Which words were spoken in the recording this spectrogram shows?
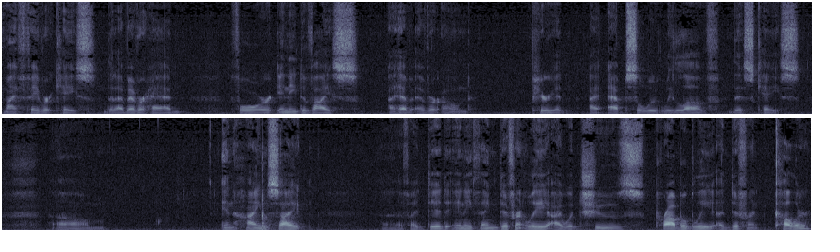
my favorite case that I've ever had for any device I have ever owned. Period. I absolutely love this case. Um, in hindsight, uh, if I did anything differently, I would choose probably a different color.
